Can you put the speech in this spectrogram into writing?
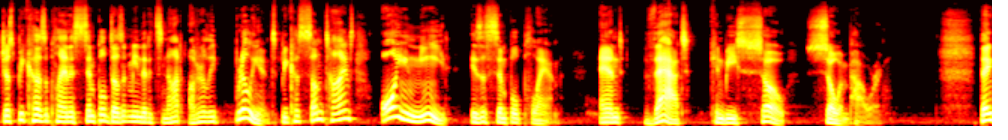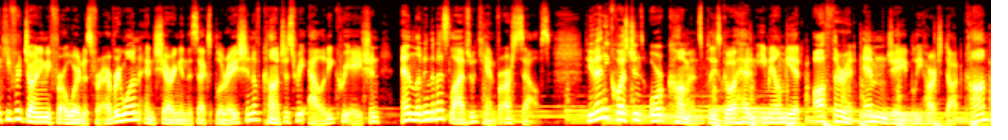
just because a plan is simple doesn't mean that it's not utterly brilliant, because sometimes all you need is a simple plan. And that can be so, so empowering. Thank you for joining me for Awareness for Everyone and sharing in this exploration of conscious reality creation and living the best lives we can for ourselves. If you have any questions or comments, please go ahead and email me at author at mjblehart.com.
